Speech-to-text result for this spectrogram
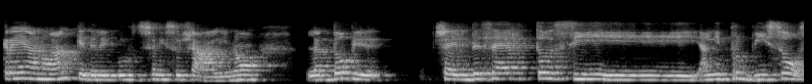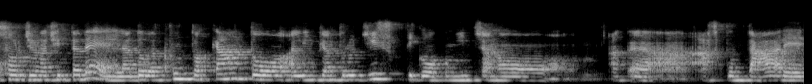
creano anche delle evoluzioni sociali, no? laddove c'è il deserto, si, all'improvviso sorge una cittadella dove appunto accanto all'impianto logistico cominciano a, a spuntare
